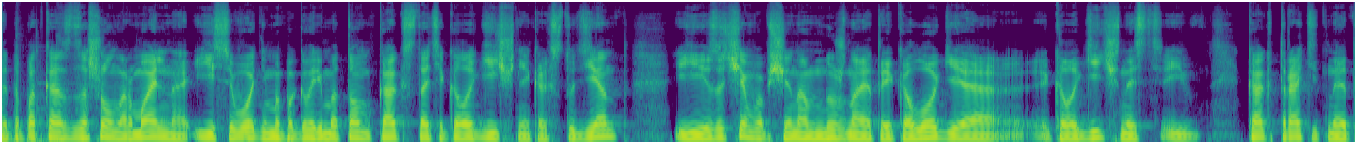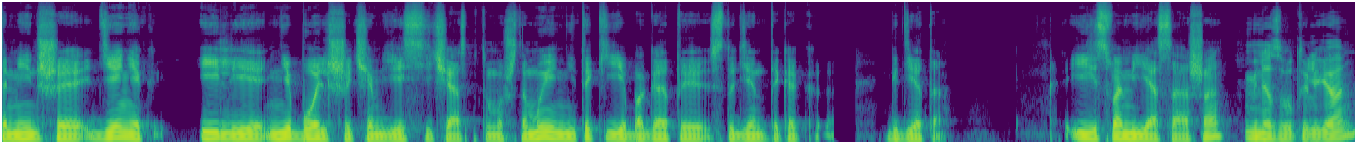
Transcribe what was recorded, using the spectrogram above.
это подкаст «Зашел нормально», и сегодня мы поговорим о том, как стать экологичнее как студент, и зачем вообще нам нужна эта экология, экологичность, и как тратить на это меньше денег или не больше, чем есть сейчас, потому что мы не такие богатые студенты, как где-то. И с вами я, Саша. Меня зовут Илья.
